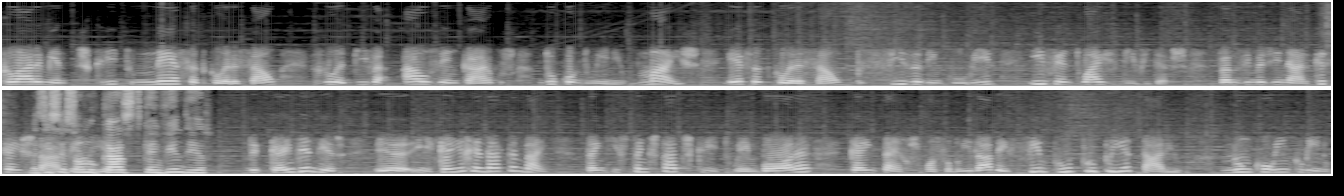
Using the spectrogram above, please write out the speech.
claramente descrito nessa declaração relativa aos encargos do condomínio. Mas essa declaração precisa de incluir eventuais dívidas. Vamos imaginar que quem está Mas isso é só no caso de quem vender. De quem vender. Eh, e quem arrendar também. Tem, isso tem que estar descrito, embora quem tem responsabilidade é sempre o proprietário, nunca o inquilino.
